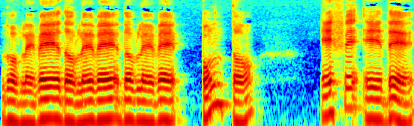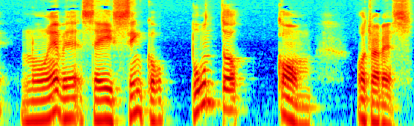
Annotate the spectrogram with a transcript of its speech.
www.fed965.com. Otra vez,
